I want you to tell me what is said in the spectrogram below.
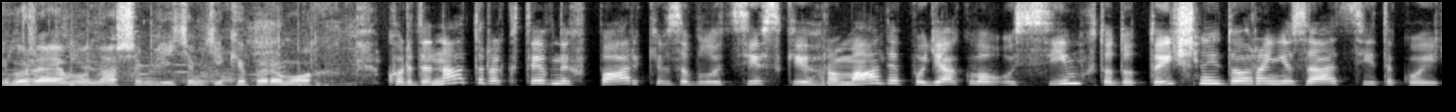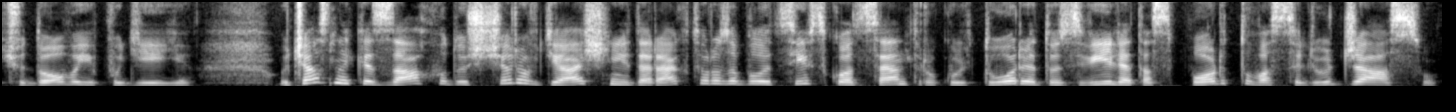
і бажаємо нашим дітям тільки перемог. Координатор активних парків Заболоцівської громади подякував усім, хто дотичний до організації такої чудової події. Учасники заходу щиро вдячні директору Заболоцівського центру культури, дозвілля та спорту Василю Джасу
